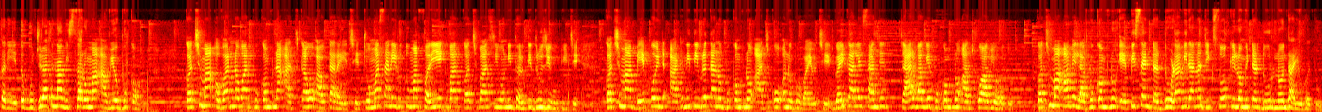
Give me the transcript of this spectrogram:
કરીએ તો ગુજરાતના વિસ્તારોમાં આવ્યો ભૂકંપ. કચ્છમાં અવારનવાર ભૂકંપના આંચકાઓ આવતા રહે છે. ચોમાસાની ઋતુમાં ફરી એકવાર કચ્છવાસીઓની ધરતી ધ્રુજી ઉઠી છે. કચ્છમાં બે પોઈન્ટ આઠની તીવ્રતાનો ભૂકંપનો આંચકો અનુભવાયો છે. ગઈકાલે સાંજે ચાર વાગે ભૂકંપનો આંચકો આવ્યો હતો. કચ્છમાં આવેલા ભૂકંપનું એપી સેન્ટર ધોળાવીરા નજીક સો કિલોમીટર દૂર નોંધાયું હતું.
